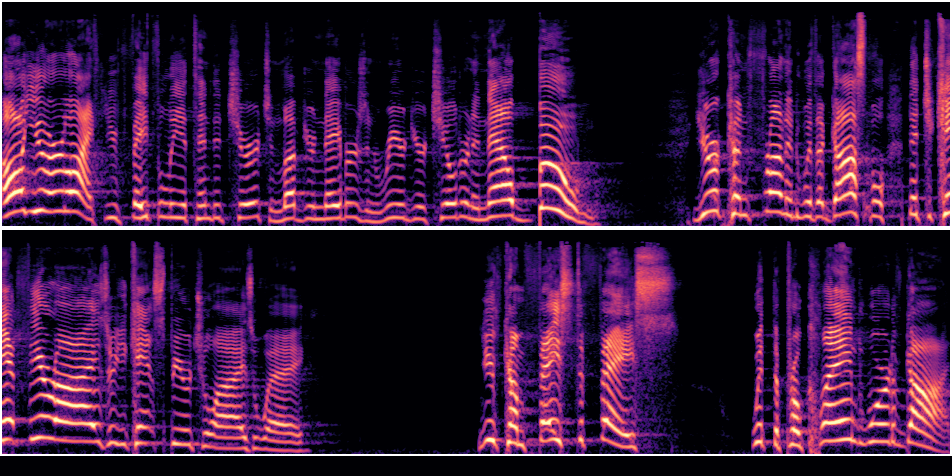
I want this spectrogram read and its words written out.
All your life, you've faithfully attended church and loved your neighbors and reared your children, and now, boom, you're confronted with a gospel that you can't theorize or you can't spiritualize away. You've come face to face with the proclaimed Word of God.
